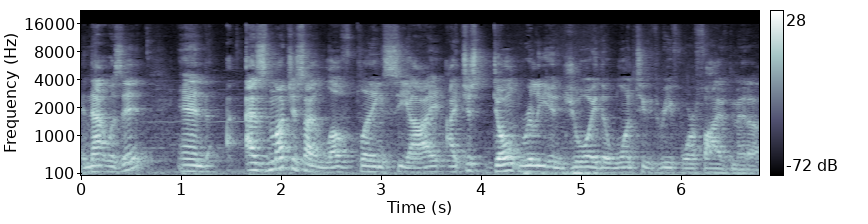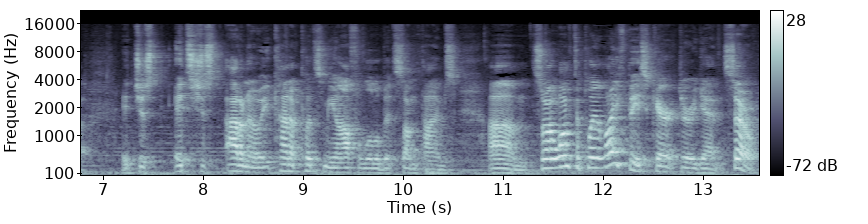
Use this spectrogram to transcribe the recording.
and that was it. And as much as I love playing CI, I just don't really enjoy the one, two, three, four, five meta. It just, it's just, I don't know, it kind of puts me off a little bit sometimes. Um, so I wanted to play a life-based character again. So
